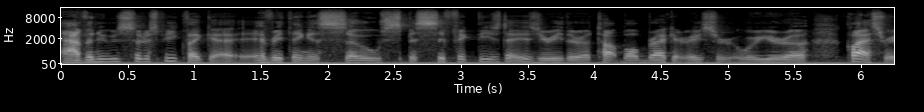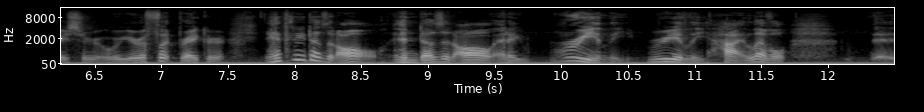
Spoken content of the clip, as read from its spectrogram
avenues, so to speak. Like uh, everything is so specific these days. You're either a top bulb bracket racer, or you're a class racer, or you're a foot breaker. Anthony does it all, and does it all at a really, really high level. Uh,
